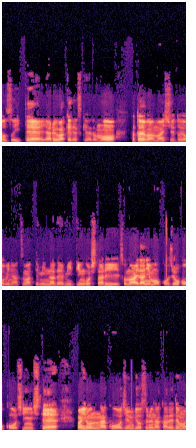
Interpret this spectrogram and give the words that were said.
づいてやるわけですけれども、例えば毎週土曜日に集まってみんなでミーティングをしたり、その間にもこう情報更新して、まあ、いろんなこう準備をする中で、でも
